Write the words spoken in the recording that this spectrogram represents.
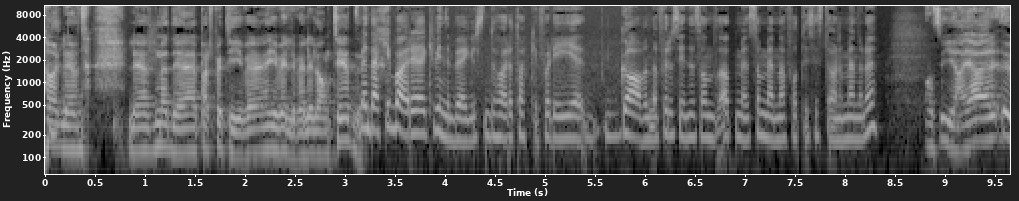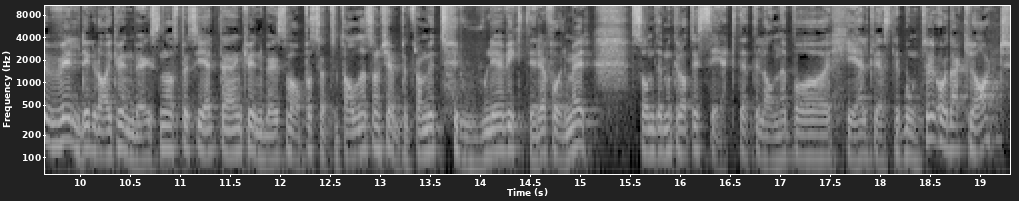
har levd, levd, med det perspektivet i veldig veldig lang tid. Men det er ikke bare kvinnebevegelsen du har å takke for de gavene for å si det sånn, som menn har fått de siste årene, mener du? Altså, Jeg er veldig glad i kvinnebevegelsen, og spesielt den kvinnebevegelsen var på 70-tallet, som kjempet fram utrolig viktige reformer som demokratiserte dette landet på helt vesentlige punkter. Og det er klart,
